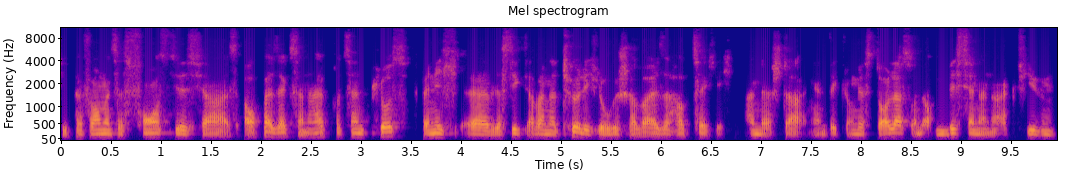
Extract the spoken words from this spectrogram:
Die Performance des Fonds dieses Jahr ist auch bei 6,5 Prozent plus. Wenn ich, äh, das liegt aber natürlich logischerweise hauptsächlich an der starken Entwicklung des Dollars und auch ein bisschen an aktivem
